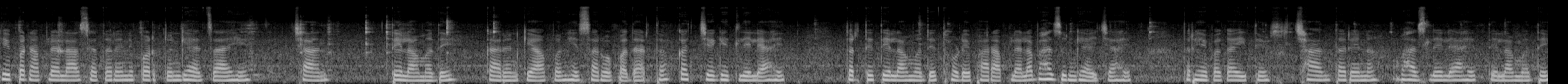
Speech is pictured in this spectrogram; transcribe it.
हे पण आपल्याला अशा तऱ्हेने परतून घ्यायचं आहे छान तेलामध्ये कारण की आपण हे सर्व पदार्थ कच्चे घेतलेले आहेत. तर ते तेलामध्ये थोडेफार आपल्याला भाजून घ्यायचे आहेत. तर हे बघा इथे छान तऱ्हेनं भाजलेले आहेत तेलामध्ये.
